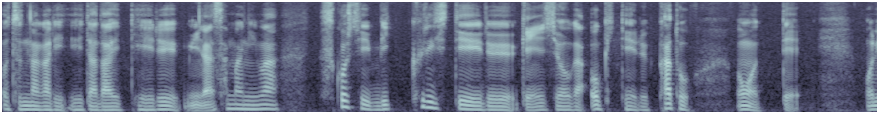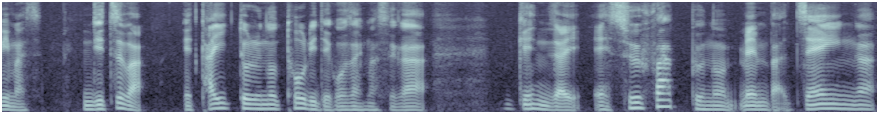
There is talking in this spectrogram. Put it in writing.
おつながりいただいている皆様には少しびっくりしている現象が起きているかと思っております。実はえタイトルの通りでございますが現在えスファップのメンバー全員が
